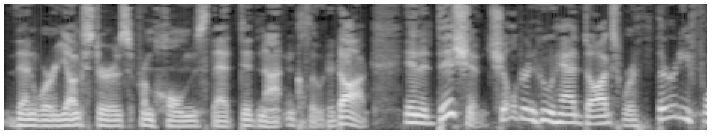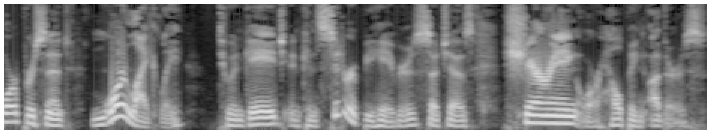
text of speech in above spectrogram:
than were youngsters from homes that did not include a dog. In addition, children who had dogs were 34% more likely to engage in considerate behaviors such as sharing or helping others.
